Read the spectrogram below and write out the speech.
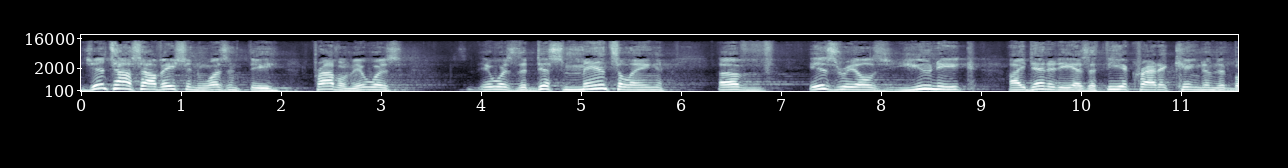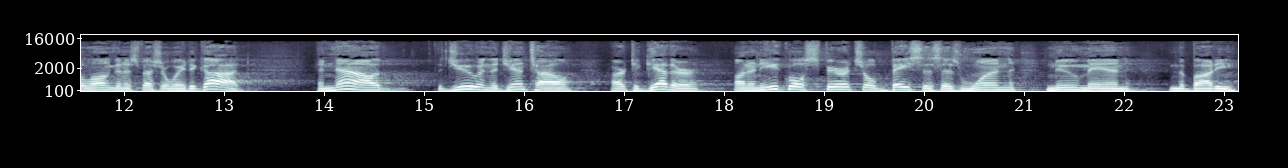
Gentile salvation wasn't the problem. It was, it was the dismantling of Israel's unique identity as a theocratic kingdom that belonged in a special way to God. And now the Jew and the Gentile are together on an equal spiritual basis as one new man in the body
